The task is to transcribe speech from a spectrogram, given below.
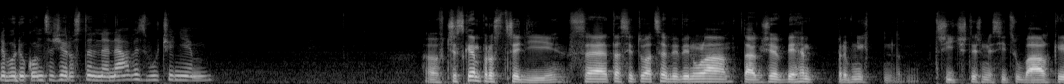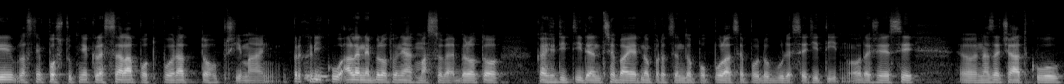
nebo dokonce, že roste nenávist vůči nim? V českém prostředí se ta situace vyvinula tak, že během prvních tří, čtyř měsíců války vlastně postupně klesala podpora toho přijímání uprchlíků, mm. ale nebylo to nějak masové. Bylo to každý týden třeba 1% populace po dobu deseti týdnů. Takže jestli eh, na začátku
